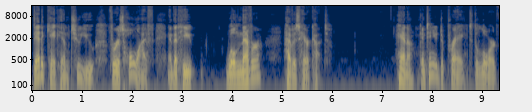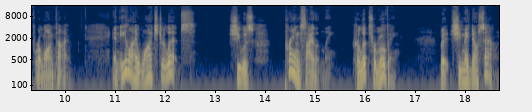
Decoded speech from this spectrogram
dedicate him to you for his whole life and that he will never have his hair cut. Hannah continued to pray to the Lord for a long time, and Eli watched her lips. She was praying silently. Her lips were moving, but she made no sound.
